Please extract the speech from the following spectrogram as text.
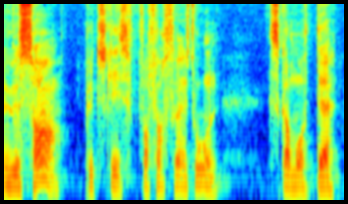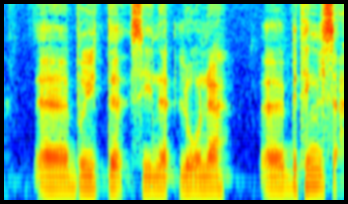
USA plutselig for første gang i historien skal måtte bryte sine lånebetingelser.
